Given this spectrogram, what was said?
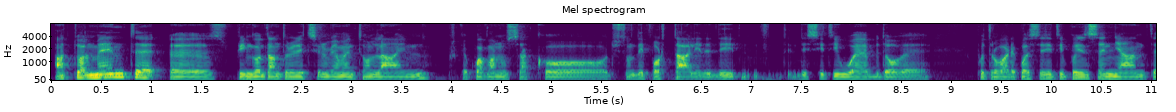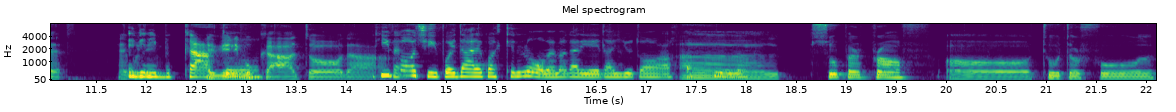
attualmente eh, spingo tanto le lezioni ovviamente online, perché qua vanno un sacco, ci sono dei portali, dei, dei- dei siti web dove puoi trovare qualsiasi tipo di insegnante. E quindi- vieni buccato. e vieni buccato da Tipo, ci puoi dare qualche nome, magari d'aiuto a qualcuno? eh, Super Prof o Tutorful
